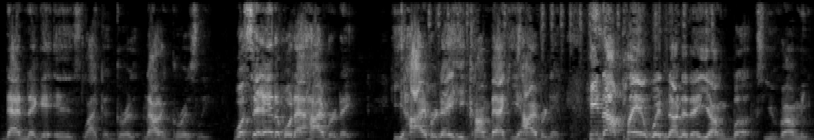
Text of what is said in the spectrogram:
That nigga is like a grizz, not a grizzly. What's an animal that hibernate? He hibernate, he come back, he hibernate. He not playing with none of the young bucks. You feel me?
